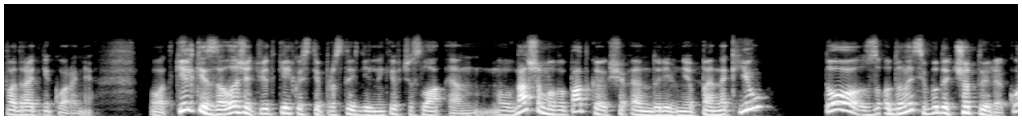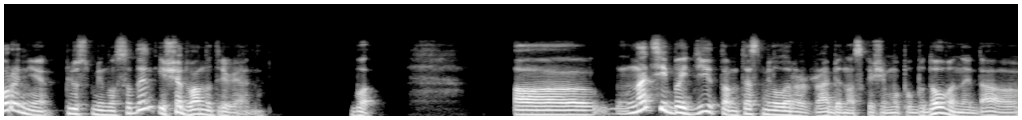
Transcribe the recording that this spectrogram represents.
квадратні корені. От, Кількість залежить від кількості простих дільників числа n. Ну, В нашому випадку, якщо n дорівнює p на q, то з одиниці буде 4 корені плюс-мінус 1 і ще 2 нетривіальні. Бо. А, На цій байді там тест Міллера Рабіна, скажімо, побудований. Да,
